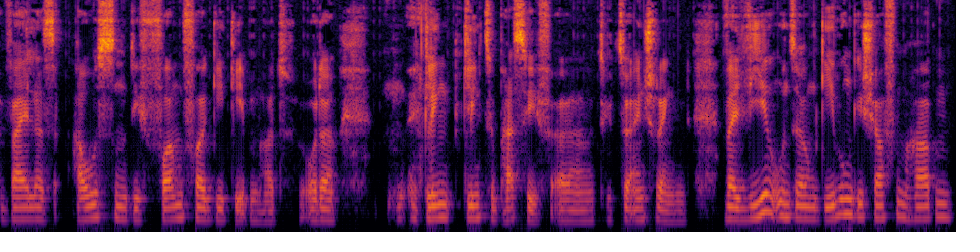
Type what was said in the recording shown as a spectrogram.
weil das Außen die Form vorgegeben hat. Oder klingt, klingt zu passiv, äh, zu einschränkend, weil wir unsere Umgebung geschaffen haben,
